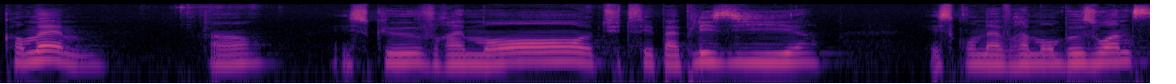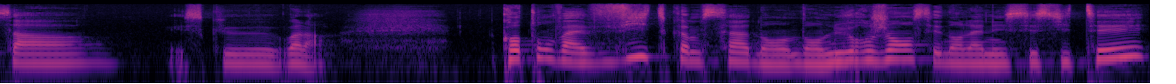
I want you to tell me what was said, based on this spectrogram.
quand même, hein, est-ce que vraiment tu te fais pas plaisir? Est-ce qu'on a vraiment besoin de ça? Est-ce que voilà. Quand on va vite comme ça dans, l'urgence et dans la nécessité,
